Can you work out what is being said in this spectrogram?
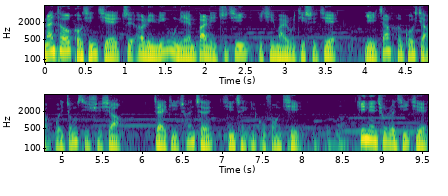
南投口琴节自二零零五年办理至今，已经迈入第十届。以张和国小为中心学校，在地传承，形成一股风气。今年除了集结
